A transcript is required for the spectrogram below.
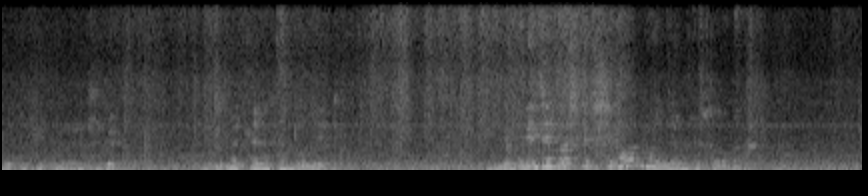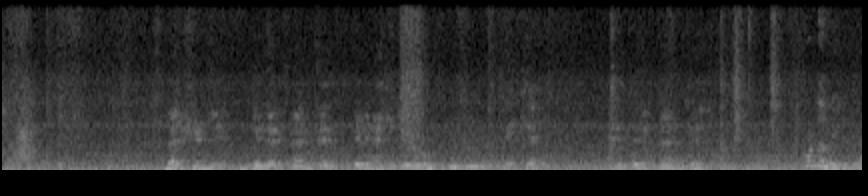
çok teşekkür ederim size. Hizmetlerinizden dolayı. Yapabileceğim başka bir şey var mı? Ellerinize sağlık. Ben şimdi Dede Efendi evine gidiyorum. Hı hı. Peki. Dede Efendi Burada mıydı bu?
